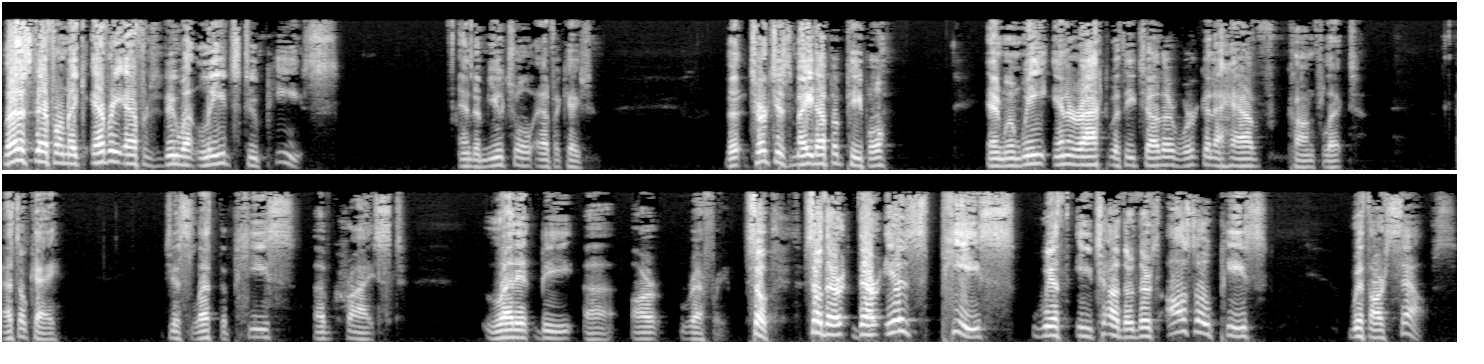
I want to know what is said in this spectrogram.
Let us therefore make every effort to do what leads to peace and to mutual edification. The church is made up of people, and when we interact with each other, we're going to have conflict. That's okay. Just let the peace of Christ, let it be uh, our referee. So, so there there is peace with each other. There's also peace with ourselves.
